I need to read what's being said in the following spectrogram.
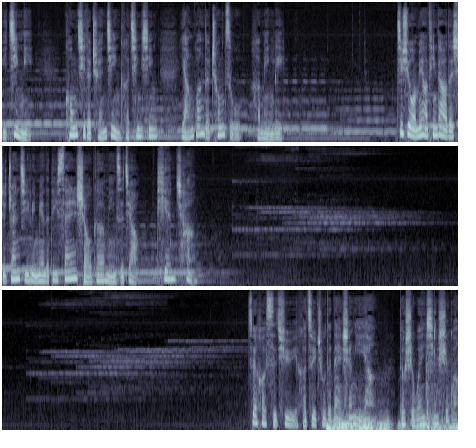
与静谧，空气的纯净和清新，阳光的充足和明丽。继续，我们要听到的是专辑里面的第三首歌，名字叫《天唱》。最后死去和最初的诞生一样，都是温馨时光。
